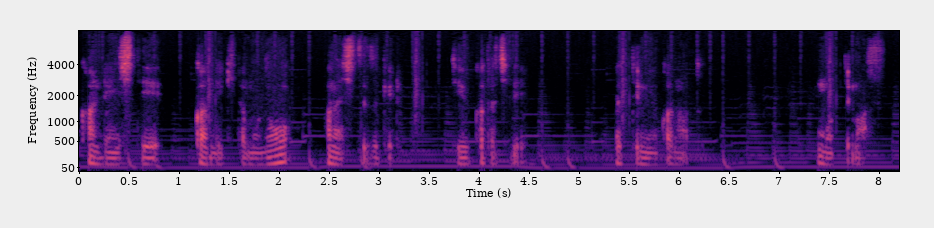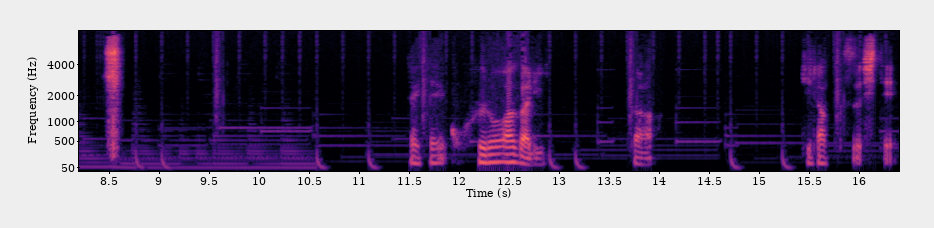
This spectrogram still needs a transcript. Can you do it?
関連して浮かんできたものを話し続けるっていう形でやってみようかなと思ってます。だいたいお風呂上がりがリラックスして、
